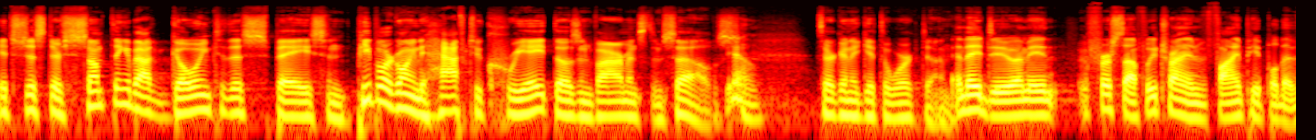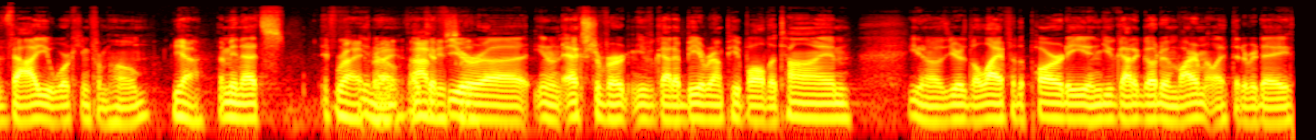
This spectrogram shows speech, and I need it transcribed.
It's just there's something about going to this space, and people are going to have to create those environments themselves. Yeah. They're going to get the work done. And they do. I mean, first off, we try and find people that value working from home. yeah. I mean, that's if, Right, You know, right, like obviously. if you're uh, you know an extrovert and you've got to be around people all the time, you know, you're the life of the party, and you've got to go to an environment like that every day.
